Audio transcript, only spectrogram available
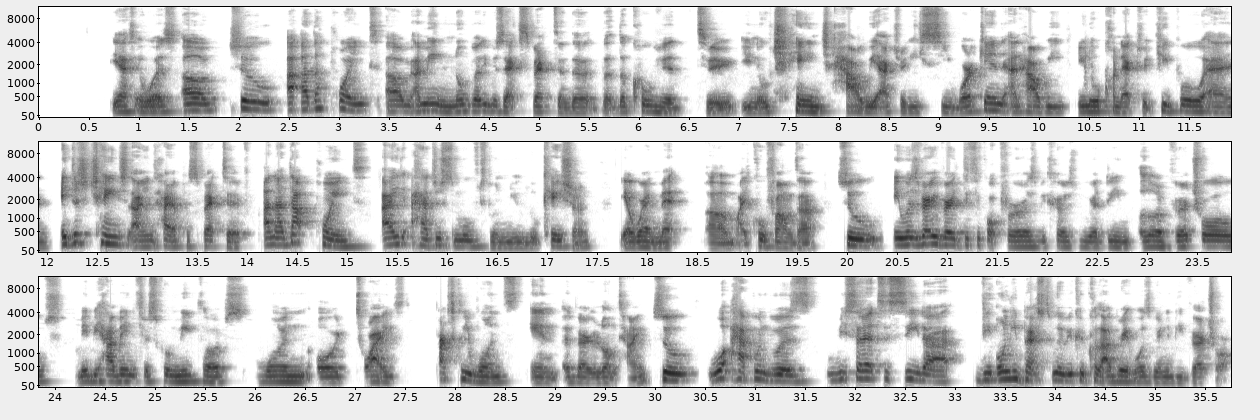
Yes, it was. Um, so at, at, that point, um, I mean, nobody was expecting the, the, the COVID to, you know, change how we actually see working and how we, you know, connect with people, and it just changed our entire perspective. And at that point, I had just moved to a new location, yeah, where I met um, my co-founder. So it was very, very difficult for us because we were doing a lot of virtuals, maybe having physical meetups one or twice practically once in a very long time. So what happened was we started to see that the only best way we could collaborate was going to be virtual,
